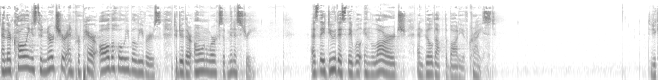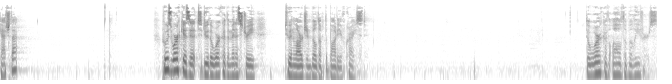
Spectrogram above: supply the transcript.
And their calling is to nurture and prepare all the holy believers to do their own works of ministry As they do this, they will enlarge and build up the body of Christ. Did you catch that? Whose work is it to do the work of the ministry to enlarge and build up the body of Christ? The work of all the believers.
